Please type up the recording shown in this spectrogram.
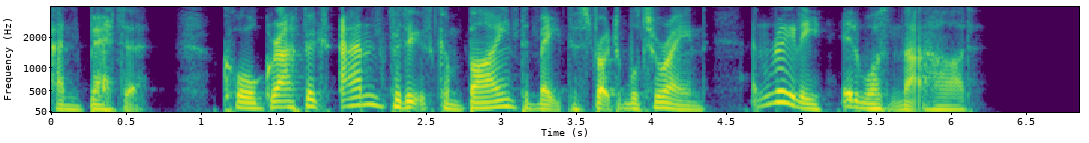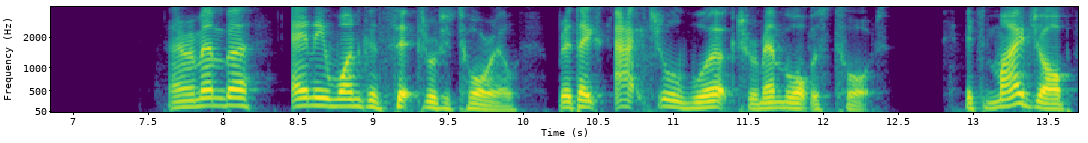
and better. Core graphics and physics combined to make destructible terrain, and really, it wasn't that hard. And remember, anyone can sit through a tutorial, but it takes actual work to remember what was taught. It's my job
